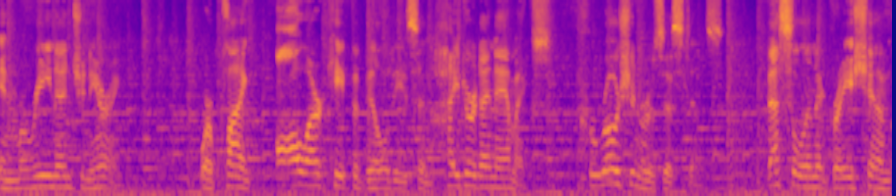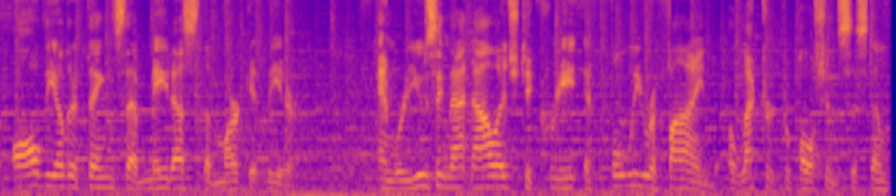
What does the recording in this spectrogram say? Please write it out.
in marine engineering. We're applying all our capabilities in hydrodynamics, corrosion resistance, vessel integration, and all the other things that made us the market leader. And we're using that knowledge to create a fully refined electric propulsion system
